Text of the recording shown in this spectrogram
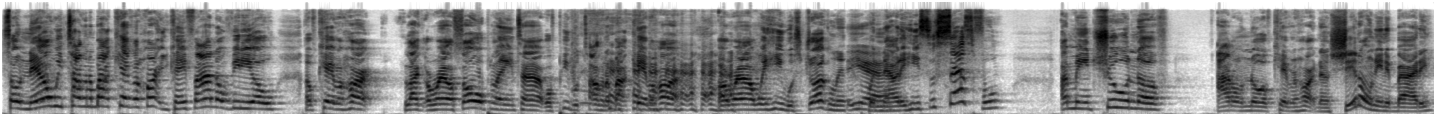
So now we talking about Kevin Hart. You can't find no video of Kevin Hart like around Soul Plane time of people talking about Kevin Hart around when he was struggling. Yeah. But now that he's successful, I mean, true enough, I don't know if Kevin Hart done shit on anybody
